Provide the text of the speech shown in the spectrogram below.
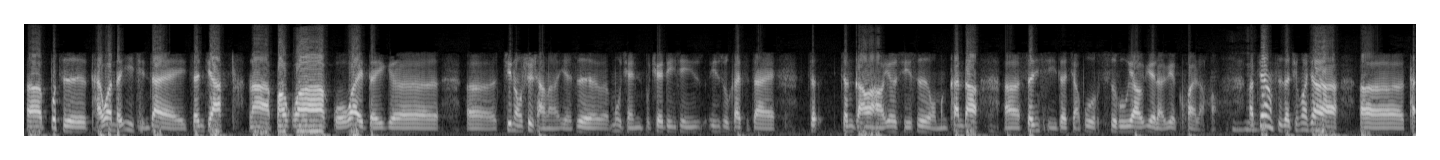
呃不止台湾的疫情在增加，那包括国外的一个。呃，金融市场呢也是目前不确定性因素开始在增增高啊，尤其是我们看到呃升息的脚步似乎要越来越快了哈。啊，这样子的情况下，呃，台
